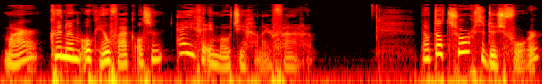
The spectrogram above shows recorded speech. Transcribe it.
maar kunnen hem ook heel vaak als een eigen emotie gaan ervaren. Nou, dat zorgt er dus voor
